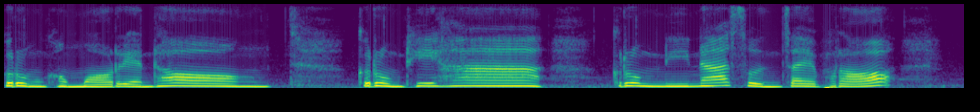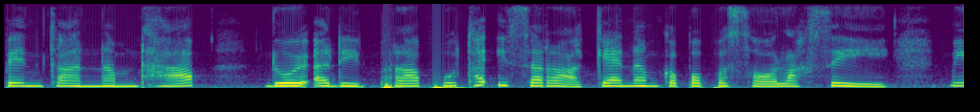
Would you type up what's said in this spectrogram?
กลุ่มของหมอเหรียญทอง กลุ่มที่ 5 กลุ่มนี้น่าสนใจเพราะเป็นการนำทัพ โดยอดีตพระพุทธอิสระแกนนำกปปสหลักสี่มี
